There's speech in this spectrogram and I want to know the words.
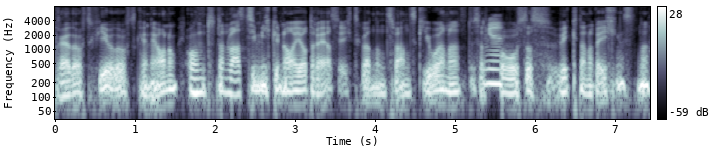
83, 84, keine Ahnung. Und dann war es ziemlich genau, ja, 63 waren dann 20 Jahre, ne? Das hat, Ja. du das weg dann rechnest, ne?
